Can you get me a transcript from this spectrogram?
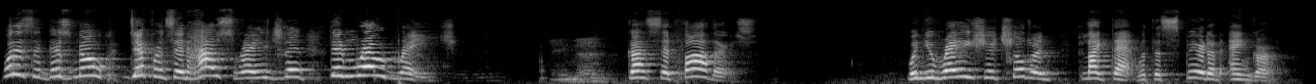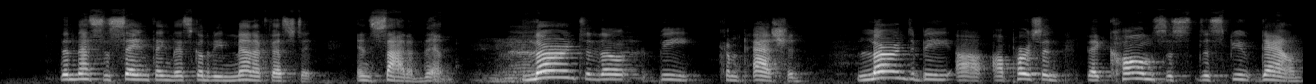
What is it? There's no difference in house rage than, than road rage. Amen. God said, Fathers, when you raise your children like that with the spirit of anger, then that's the same thing that's going to be manifested inside of them. Learn to lo- be compassion. Learn to be a, a person that calms the s- dispute down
